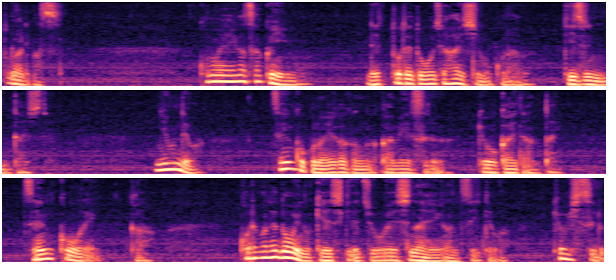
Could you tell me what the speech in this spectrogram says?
となります。この映画作品をネットで同時配信を行うディズニーに対して日本では全国の映画館が加盟する業界団体全公連がこれまで通りの形式で上映しない映画については拒否する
